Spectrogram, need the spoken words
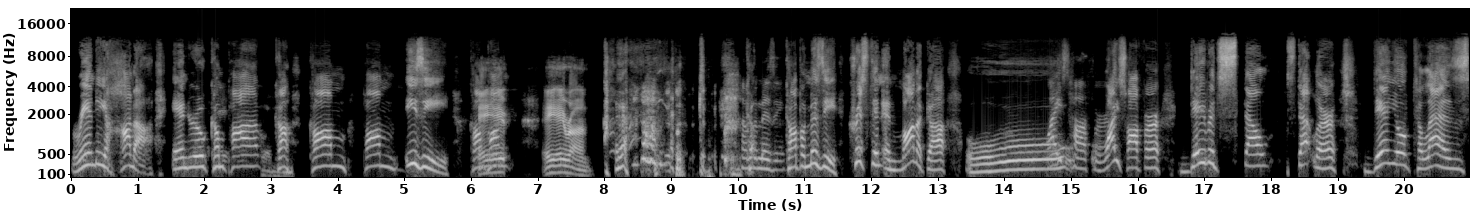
Randy Hanna, Andrew Compom, Com, Com, Pom Easy, Hey, Compom, hey, Aaron. Compamizzi. Compamizzi, Kristen and Monica oh, Weishoffer. Weishoffer, David Stel, Stetler, Daniel Telez,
